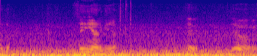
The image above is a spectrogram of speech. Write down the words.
Gaza. Sen yargı yap. Evet. Devam et.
